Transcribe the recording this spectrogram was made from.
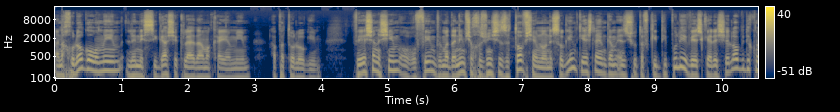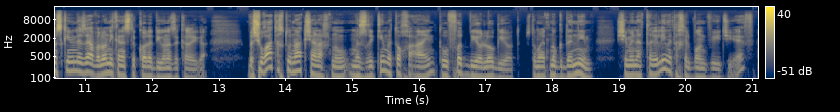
אנחנו לא גורמים לנסיגה של כלי הדם הקיימים, הפתולוגיים. ויש אנשים או רופאים ומדענים שחושבים שזה טוב שהם לא נסוגים כי יש להם גם איזשהו תפקיד טיפולי ויש כאלה שלא בדיוק מסכימים לזה אבל לא ניכנס לכל הדיון הזה כרגע. בשורה התחתונה כשאנחנו מזריקים לתוך העין תרופות ביולוגיות זאת אומרת נוגדנים שמנטרלים את החלבון VEGF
